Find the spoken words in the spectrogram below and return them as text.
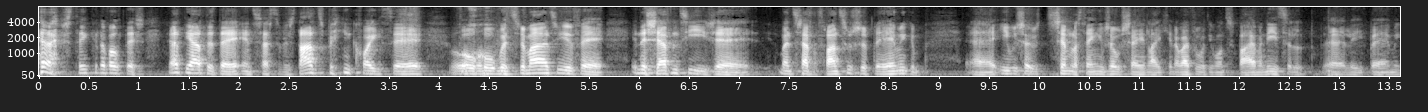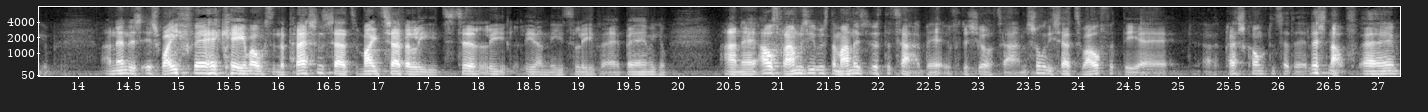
I was thinking about this. He had the added uh, incest of his dad's being quite uh, vocal, which reminds me of uh, in the seventies uh, when Trevor Francis was at Birmingham. Uh, he was a similar thing. He was always saying like, you know, everybody wants to buy him. I need to uh, leave Birmingham. And then his, his wife uh, came out in the press and said, Mike Trevor needs to leave, you know, needs to leave uh, Birmingham. And uh, Alf Ramsey was the manager at the time uh, for the short time. Somebody said to Alf at the uh, press conference, said, uh, listen Alf, um,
